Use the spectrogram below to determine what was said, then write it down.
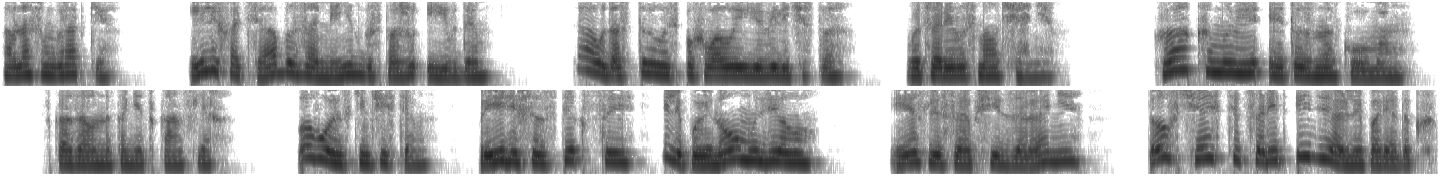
а в нашем городке. Или хотя бы заменит госпожу Ивде. Та удостоилась похвалы ее величества. Воцарилось молчание. «Как мне это знакомо», — сказал наконец канцлер. «По воинским частям. Приедешь с инспекцией или по иному делу. Если сообщить заранее, то в части царит идеальный порядок.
